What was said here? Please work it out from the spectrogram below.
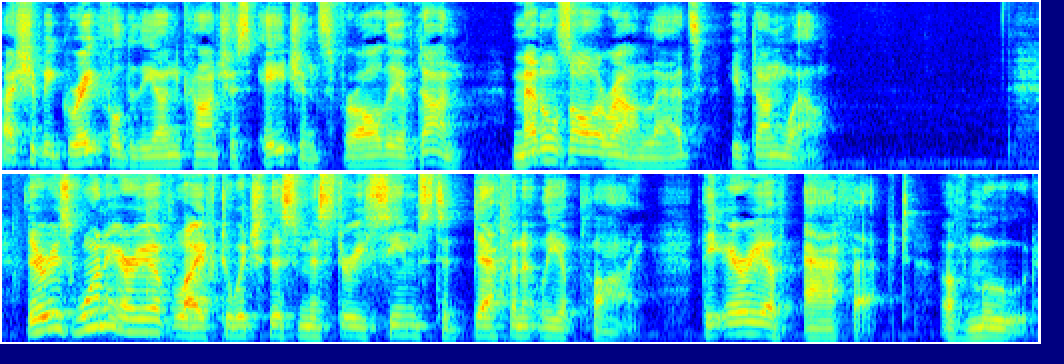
I should be grateful to the unconscious agents for all they have done. Medals all around, lads. You've done well. There is one area of life to which this mystery seems to definitely apply the area of affect, of mood.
